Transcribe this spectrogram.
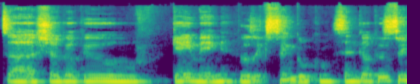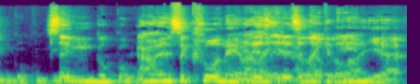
it's, uh, Shogoku Gaming, It was like Sengoku. Sengoku. Sengoku. Game. Sengoku. Oh, it's a cool name. It I is- like it it. is I a like it a lot. name. Yeah.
